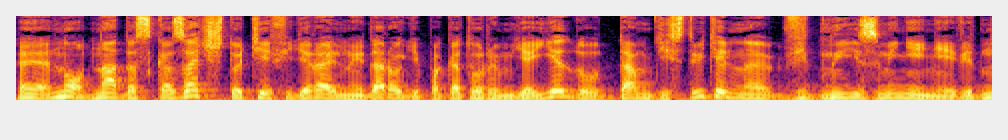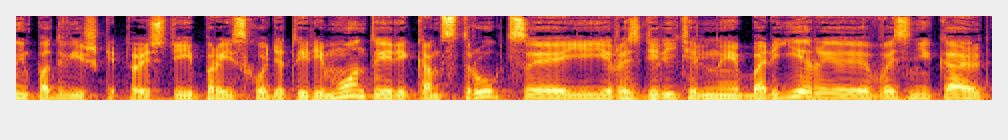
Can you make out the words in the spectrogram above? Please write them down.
Но надо сказать, что те федеральные дороги, по которым я еду, там действительно видны изменения, видны подвижки. То есть и происходят и ремонт, и реконструкция, и разделительные барьеры возникают.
